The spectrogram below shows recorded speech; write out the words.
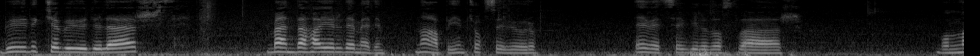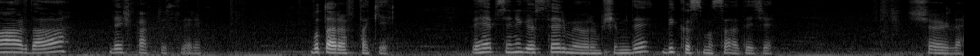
Büyüdükçe büyüdüler. Ben de hayır demedim. Ne yapayım? Çok seviyorum. Evet sevgili dostlar. Bunlar da leş kaktüsleri. Bu taraftaki. Ve hepsini göstermiyorum şimdi. Bir kısmı sadece. Şöyle.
